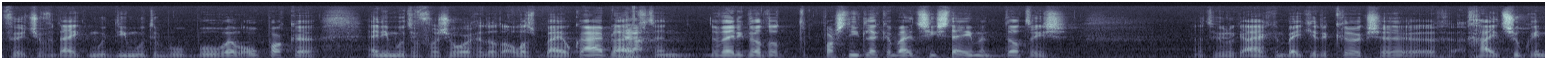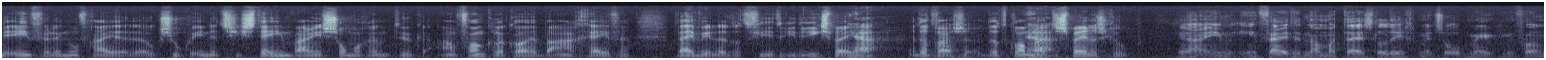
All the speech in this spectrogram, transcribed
Virgil van Dijk moet, die moet de boel, boel wel oppakken. En die moet ervoor zorgen dat alles bij elkaar blijft. Ja. En dan weet ik wel, dat past niet lekker bij het systeem. En dat is natuurlijk eigenlijk een beetje de crux. Hè. Eh, Ga je het zoeken in de invulling of ga je het ook zoeken in het systeem... waarin sommigen natuurlijk aanvankelijk al hebben aangegeven... wij willen dat 4-3-3 spelen. Ja. En dat, was, dat kwam Ja. uit de spelersgroep. Ja, in, in feite nam Matthijs de Ligt met zijn opmerking van...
